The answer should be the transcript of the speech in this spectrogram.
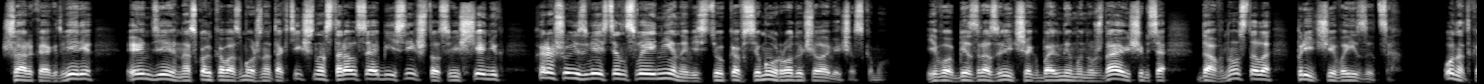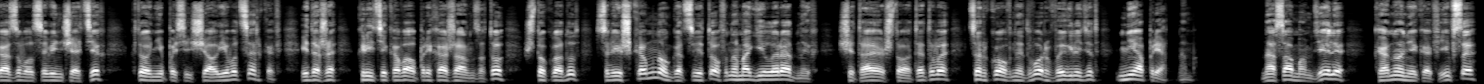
Шаркая к двери, Энди, насколько возможно тактично, старался объяснить, что священник хорошо известен своей ненавистью ко всему роду человеческому. Его безразличие к больным и нуждающимся давно стало притчей во языцах. Он отказывался венчать тех, кто не посещал его церковь, и даже критиковал прихожан за то, что кладут слишком много цветов на могилы родных, считая, что от этого церковный двор выглядит неопрятным. На самом деле, каноника Фивса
